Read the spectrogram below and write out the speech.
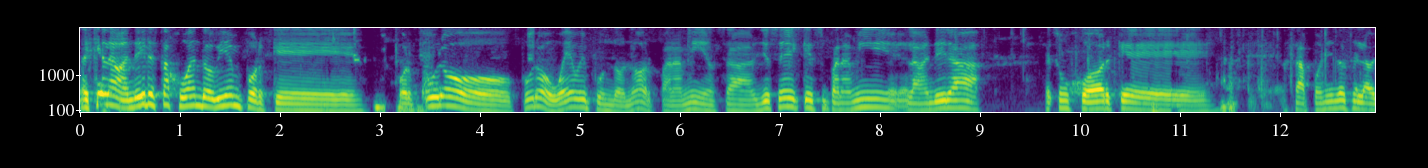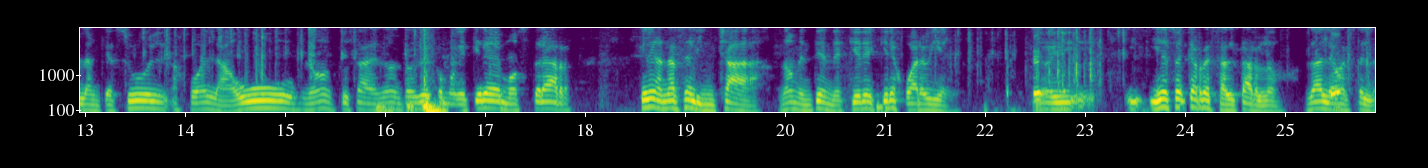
Es que la bandera está jugando bien porque por puro puro huevo y pundonor para mí, o sea, yo sé que es para mí la bandera es un jugador que, o sea, poniéndose la blanqueazul, ha jugado en la U, ¿no? Tú sabes, ¿no? Entonces, como que quiere demostrar, quiere ganarse la hinchada, ¿no? ¿Me entiendes? Quiere, quiere jugar bien. y, eso hay que resaltarlo. Dale, Marcelo.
